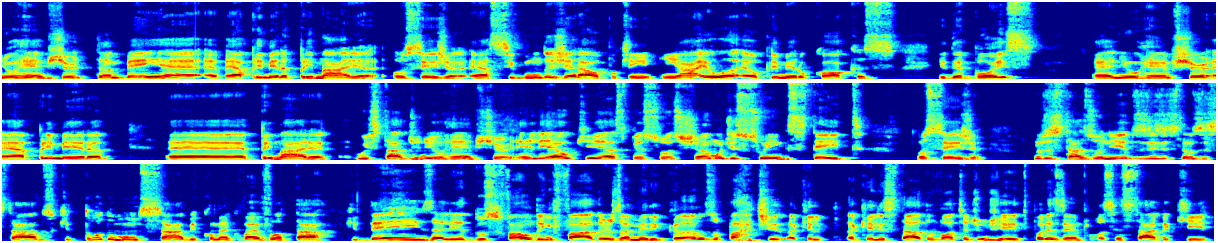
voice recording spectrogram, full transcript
New Hampshire também é, é, a primeira primária, ou seja, é a segunda geral, porque em, em Iowa é o primeiro caucus e depois é, New Hampshire é a primeira é, primária. O estado de New Hampshire ele é o que as pessoas chamam de swing state, ou seja, nos Estados Unidos existem os estados que todo mundo sabe como é que vai votar, que desde ali dos founding fathers americanos o partido aquele, aquele estado vota de um jeito. Por exemplo, você sabe que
